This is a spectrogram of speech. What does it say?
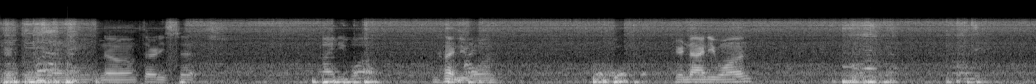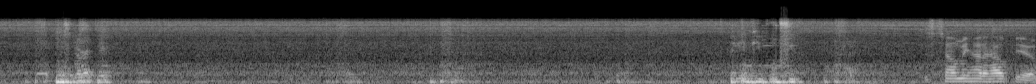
You're 21. No, I'm 36. 91. 91. You're 91? 30? Just tell me how to help you.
